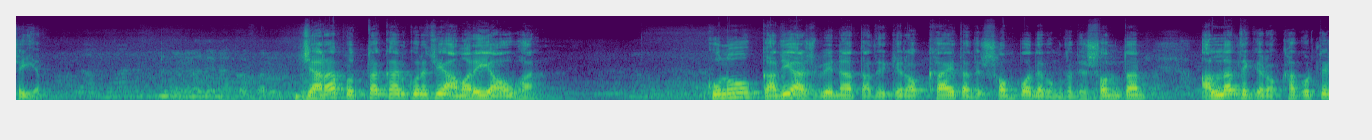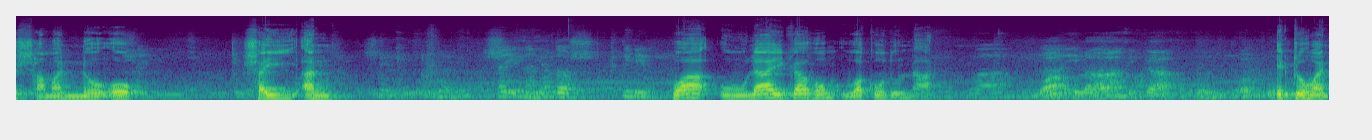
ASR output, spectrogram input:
সৈয়দ যারা প্রত্যাখ্যান করেছে আমার এই আহ্বান, কোনো কাজে আসবে না তাদেরকে রক্ষায়, তাদের সম্পদ এবং তাদের সন্তান আল্লাহ থেকে রক্ষা করতে সামান্য ও। সাই আন ওয়া উলাইকা হোম ওয়াকুদুন্নার একটু হুমায়ুন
